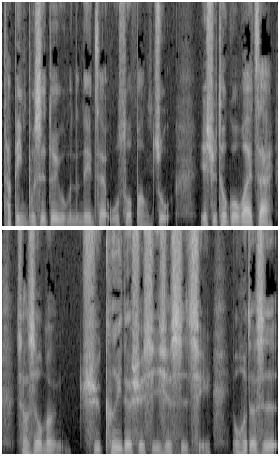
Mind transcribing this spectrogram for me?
它并不是对于我们的内在无所帮助。也许透过外在，像是我们去刻意的学习一些事情，又或者是。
